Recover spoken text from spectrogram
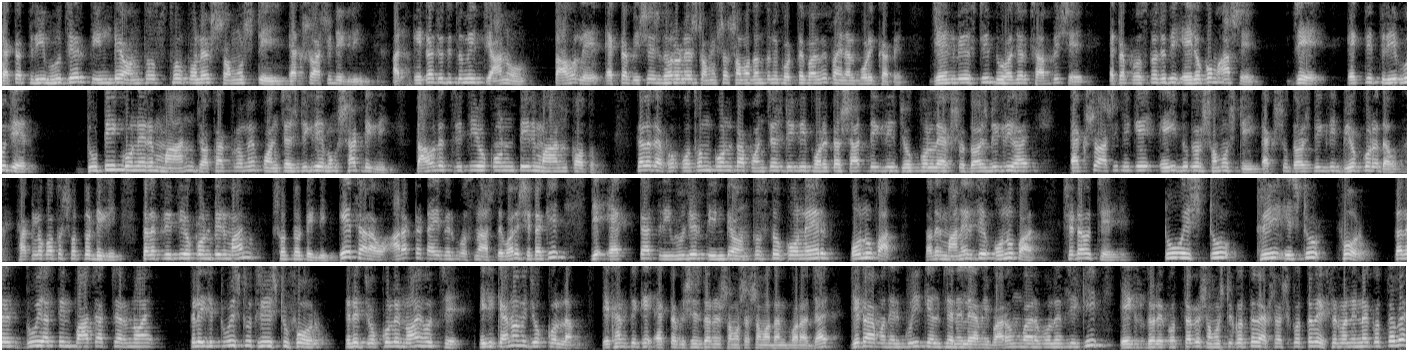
একটা ত্রিভুজের তিনটে অন্তস্থ কোণের সমষ্টি একশো আশি ডিগ্রি। আর এটা যদি তুমি জানো, তাহলে একটা বিশেষ ধরনের সমস্যার সমাধান তুমি করতে পারবে ফাইনাল পরীক্ষাতে। জেএনবিএসটি দু হাজার ছাব্বিশে একটা প্রশ্ন যদি এইরকম আসে যে একটি ত্রিভুজের দুটি কোণের মান যথাক্রমে পঞ্চাশ ডিগ্রি এবং ষাট ডিগ্রি, তাহলে তৃতীয় কোণটির মান কত? তাহলে দেখো, প্রথম কোণটা পঞ্চাশ ডিগ্রি, পরেরটা ষাট ডিগ্রি, যোগ করলে একশো দশ ডিগ্রি হয়। একশো আশি থেকে এই দুটোর সমষ্টি একশো দশ ডিগ্রি বিয়োগ করে দাও, থাকল কত? সত্তর ডিগ্রি। তাহলে তৃতীয় কোণটির মান সত্তর ডিগ্রি। এছাড়াও আর একটা টাইপের প্রশ্ন আসতে পারে, সেটা কি? যে একটা ত্রিভুজের তিনটে অন্তস্থ কোণের অনুপাত, তাদের মানের যে অনুপাত, সেটা হচ্ছে two is two three is two four তাহলে দুই আর তিন পাঁচ আর চার নয় তাহলে এই যে two is two three is two four এদের যোগ করলে নয় হচ্ছে, এই যে কেন আমি যোগ করলাম, এখান থেকে একটা বিশেষ ধরনের সমস্যার সমাধান করা যায়, যেটা আমাদের কুইকেল চ্যানেলে আমি বারংবার বলেছি কি এক্স ধরে করতে হবে, সমষ্টি করতে হবে, একশো আশি করতে হবে এক্সের মান নির্ণয় করতে হবে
